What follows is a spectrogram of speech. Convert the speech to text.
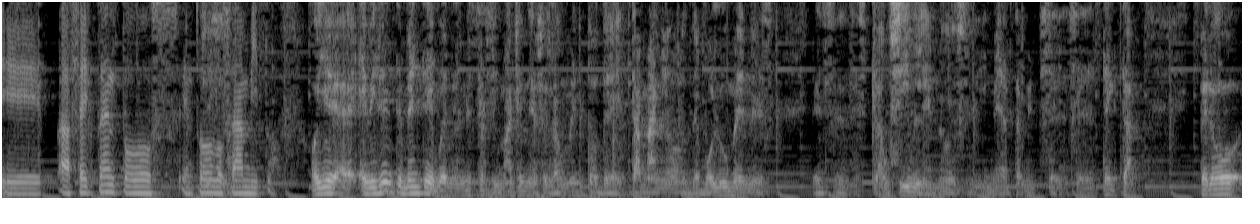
eh, afecta en todos, en todos los ámbitos. Oye, evidentemente, bueno, en estas imágenes el aumento de tamaño, de volumen es, es, plausible, ¿no? inmediatamente se, se, detecta. Pero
